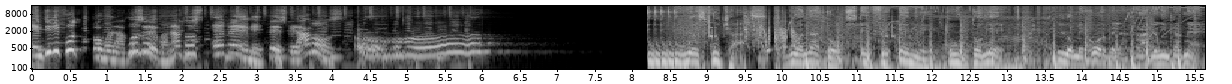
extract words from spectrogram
en Didi Food como la Guzgue de Guanatos FM. ¡Te esperamos! Tú, escuchas guanatosfm.net, lo mejor de la radio en internet.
